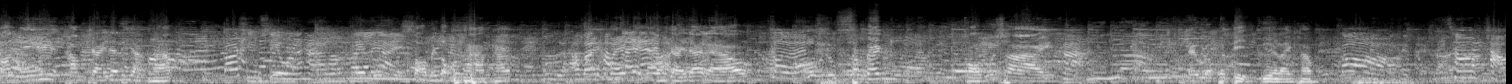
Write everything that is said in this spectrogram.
ตอนนี้ทำใจได้หรือยังครับ ก็ชิวๆนะคะเรื่อยสอบไม่ตกคำถามครับ ๆก็ทำใจได้ทำใจได้แล้วเขิน สเปคของผู้ชายค่ะ ในอุดมคติคืออะไรครับ ก็ชอบขาว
